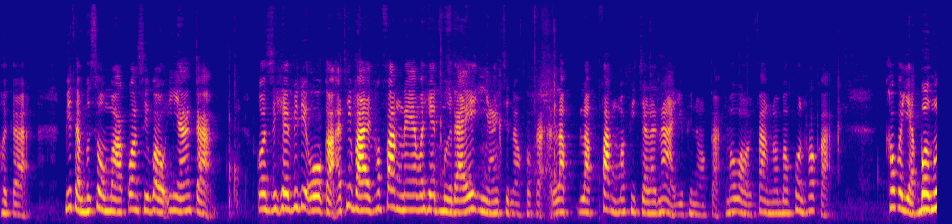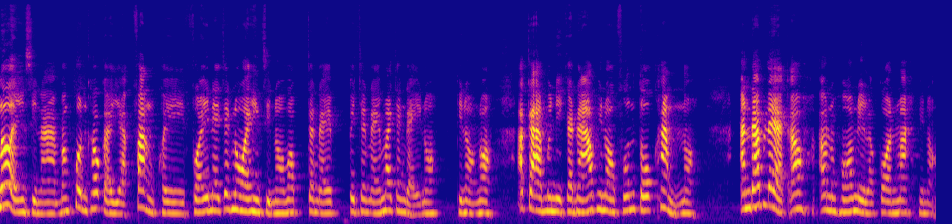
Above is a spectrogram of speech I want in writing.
ข่อยกะ มีท่านผู้ชมมาก่อนสิเว้าอีหยังกะก่อนสิเฮ็ดวิดีโอกะอธิบายเขาฟังแน่ว่าเฮ็ดมือใดอีหยังสิเนาะเขากะรับรับฟังมาพิจารณาอยู่พี่น้องกะมาเว้าให้ฟังเนาะบางคนเขากะ เขาก็อยากเบิ่งเลยจังซี่นะบางคนเขาก็อยากฟังข่อยฝอยในจักหน่อยจังซี่เนาะว่าจังใดเป็นจังใดมาจังใดเนาะพี่น้องเนาะอากาศมื้อนี้ก็หนาวพี่น้องฝนตกค่ำเนาะอันดับแรกเอาเอาน้ำหอมนี่ละก่อนมาพี่น้อง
